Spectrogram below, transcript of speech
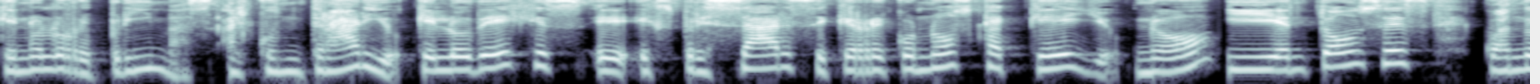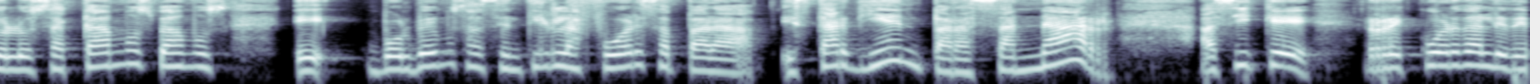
que no lo reprimas, al contrario, que lo dejes eh, expresarse, que reconozca aquello, ¿no? Y entonces, cuando lo sacamos, vamos, eh, volvemos a sentir la fuerza para estar bien, para sanar. Así que recuérdale de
